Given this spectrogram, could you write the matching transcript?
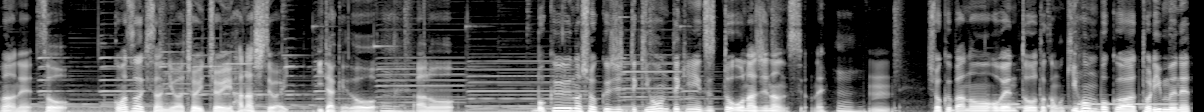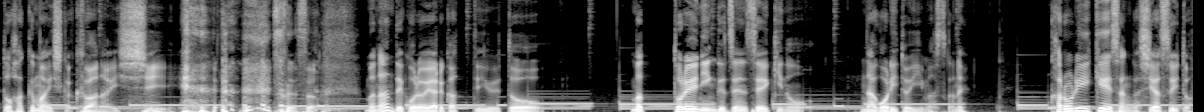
まあねそう。小松崎さんにはちょいちょい話してはいいたけどうん。あの僕の食事って基本的にずっと同じなんですよね。うんうん。職場のお弁当とかも基本僕は鶏胸と白米しか食わないし、そうそう。まあなんでこれをやるかっていうと、まあトレーニング全盛期の名残といいますかね。カロリー計算がしやすいと、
